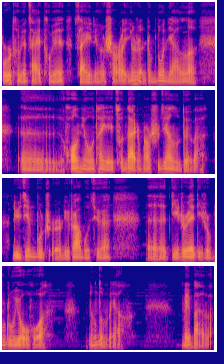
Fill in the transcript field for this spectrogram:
不是特别在意特别在意这个事儿了，已经忍这么多年了。呃，黄牛它也存在这么长时间了，对吧？屡禁不止，屡抓不绝，呃，抵制也抵制不住诱惑，能怎么样？没办法。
